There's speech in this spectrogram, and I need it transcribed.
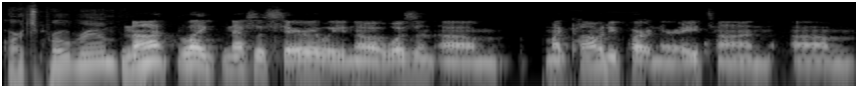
arts program? Not like necessarily. No, it wasn't. Um, my comedy partner Eytan um,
